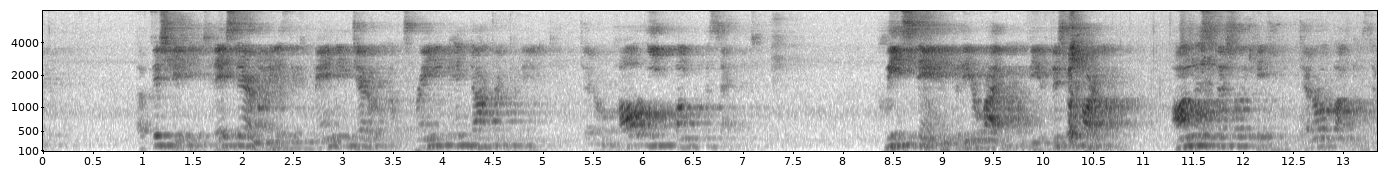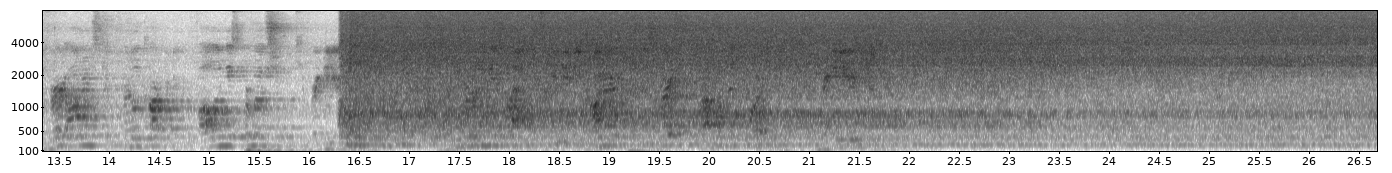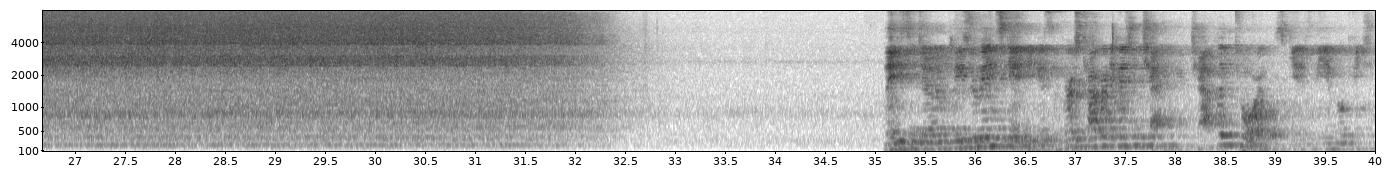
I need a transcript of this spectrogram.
Officiating today's ceremony is the Commanding General of Training and Doctrine Command, General Paul E. Funk II. Please stand for the arrival of the official party. On this special occasion, General Funk has deferred honors to Colonel Carpenter following his promotion to Brigadier General be honored with his first ruffles and flourishes as Brigadier General. Ladies and gentlemen, please remain standing as the 1st Cavalry Division Chaplain, Chaplain Torres, gives the invocation.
